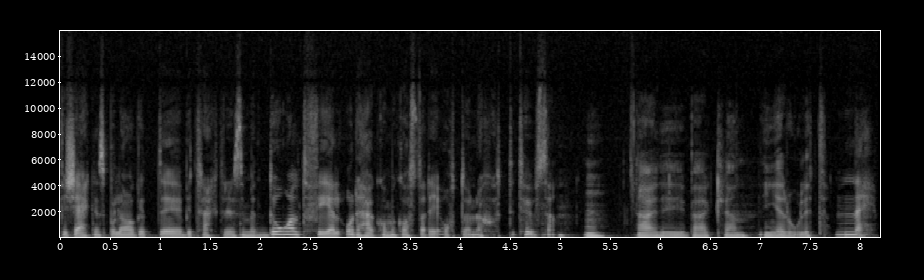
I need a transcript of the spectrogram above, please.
Försäkringsbolaget eh, betraktar det som ett dolt fel och det här kommer kosta dig 870 000. Mm. Nej, det är verkligen inget roligt. Nej,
